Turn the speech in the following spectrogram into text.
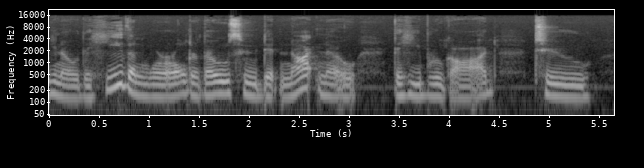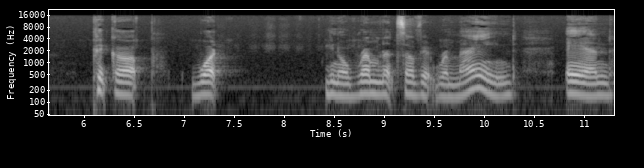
you know the heathen world or those who did not know the Hebrew God to pick up what you know remnants of it remained and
